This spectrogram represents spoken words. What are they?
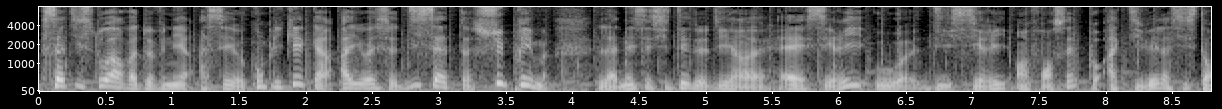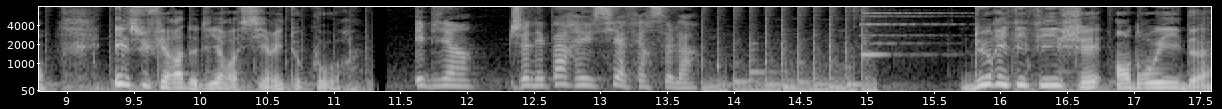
Cette histoire va devenir assez compliquée car iOS 17 supprime la nécessité de dire Hey Siri ou dit Siri en français pour activer l'assistant. Il suffira de dire Siri tout court. Eh bien, je n'ai pas réussi à faire cela. Du rififi chez Android.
